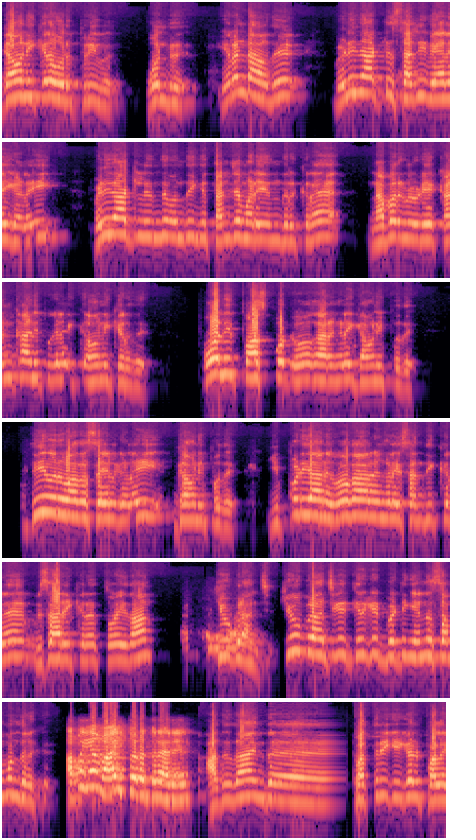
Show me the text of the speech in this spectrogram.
கவனிக்கிற ஒரு பிரிவு. ஒன்று. இரண்டாவது வெளிநாட்டு சதி வேலைகளை வெளிநாட்டிலிருந்து வந்து இங்கு தஞ்சம் அடைந்திருக்கிற நபர்களுடைய கண்காணிப்புகளை கவனிக்கிறது. போலி பாஸ்போர்ட் விவகாரங்களை கவனிப்பது தீவிரவாத செயல்களை கவனிப்பது. இப்படியான விவகாரங்களை சந்திக்கிற விசாரிக்கிற துறைதான் கியூ பிரான்ச் கியூ பிரான்ச்சுக்கு கிரிக்கெட் பெட்டிங் என்ன சம்பந்தம் இருக்கு? அப்ப ஏன் வாய் திறக்கிறாரு? அதுதான் இந்த பத்திரிகைகள் பல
